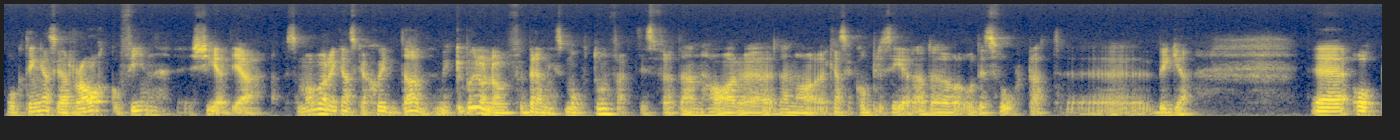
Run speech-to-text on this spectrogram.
Och det är en ganska rak och fin kedja som har varit ganska skyddad. Mycket på grund av förbränningsmotorn faktiskt. För att den har, eh, den har ganska komplicerad och det är svårt att eh, bygga. Eh, Och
